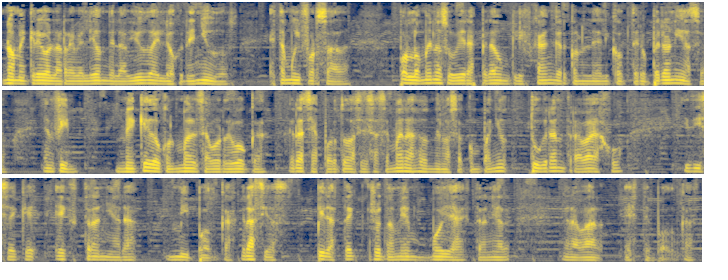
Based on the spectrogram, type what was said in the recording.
No me creo la rebelión de la viuda y los greñudos. Está muy forzada. Por lo menos hubiera esperado un cliffhanger con el helicóptero, pero ni eso. En fin, me quedo con mal sabor de boca. Gracias por todas esas semanas donde nos acompañó tu gran trabajo y dice que extrañará mi podcast. Gracias, Pirastec. Yo también voy a extrañar grabar este podcast.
